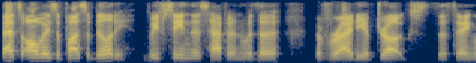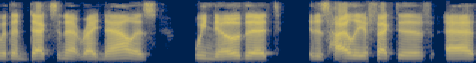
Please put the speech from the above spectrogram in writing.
that's always a possibility. We've seen this happen with a, a variety of drugs. The thing with andexanet right now is we know that it is highly effective at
